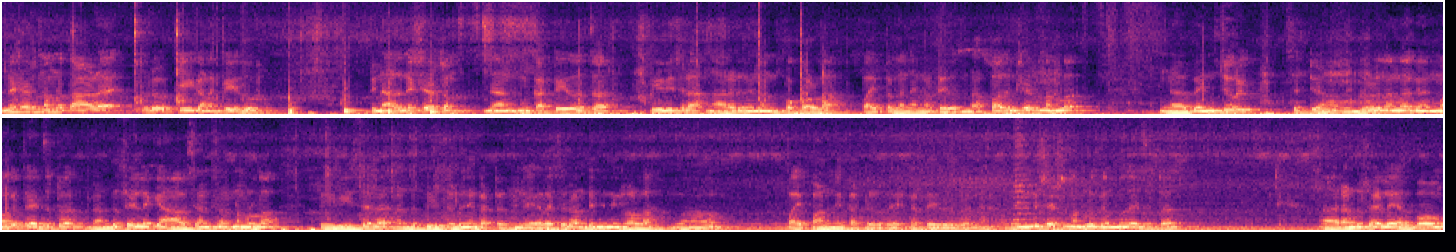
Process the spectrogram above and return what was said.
ഇതിനുശേഷം നമ്മൾ താഴെ ഒരു ടീ കണക്ട് ചെയ്തു. പിന്നെ അതിനുശേഷം ഞാൻ കട്ട് ചെയ്ത് വെച്ച ടി വി ചില നാലടി നിന്നും പൊക്കമുള്ള പൈപ്പെല്ലാം ഞാൻ കട്ട് ചെയ്തിട്ടുണ്ട്. അപ്പോൾ അതിനുശേഷം നമ്മൾ വെഞ്ചുറി സെറ്റ് ചെയ്യണം. വെഞ്ചുറിയിൽ നല്ല ഗമ്മൊക്കെ തേച്ചിട്ട് രണ്ട് സൈഡിലേക്ക് ആവശ്യാനുസരണമുള്ള ടി വി ചില രണ്ട് പീസുകൾ ഞാൻ കട്ട് ചെയ്തിട്ടുണ്ട്. ഏകദേശം രണ്ട് ഇഞ്ച് നീളമുള്ള പൈപ്പാണ് ഞാൻ കട്ട് ചെയ്തത് കട്ട് ചെയ്തത് തന്നെ. അതിന് ശേഷം നമ്മൾ ഗമ്മ് തേച്ചിട്ട് രണ്ട് സൈഡിലെ എൽബോവും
